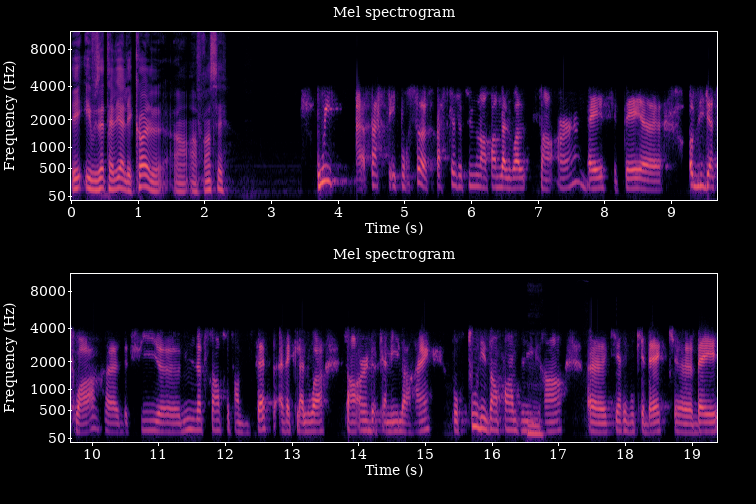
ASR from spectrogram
Et, vous êtes allé à l'école en, français? Oui. Parce, et pour ça, parce que je suis une enfant de la loi 101, ben, c'était euh, obligatoire euh, depuis 1977 avec la loi 101 de Camille Lorrain pour tous les enfants d'immigrants euh, qui arrivent au Québec, euh, ben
